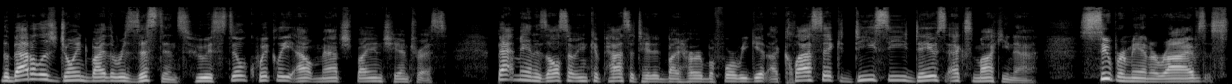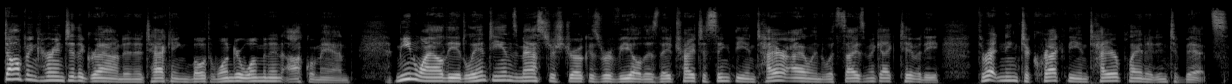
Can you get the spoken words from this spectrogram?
The battle is joined by the Resistance, who is still quickly outmatched by Enchantress. Batman is also incapacitated by her before we get a classic DC Deus Ex Machina. Superman arrives, stomping her into the ground and attacking both Wonder Woman and Aquaman. Meanwhile, the Atlanteans' masterstroke is revealed as they try to sink the entire island with seismic activity, threatening to crack the entire planet into bits.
